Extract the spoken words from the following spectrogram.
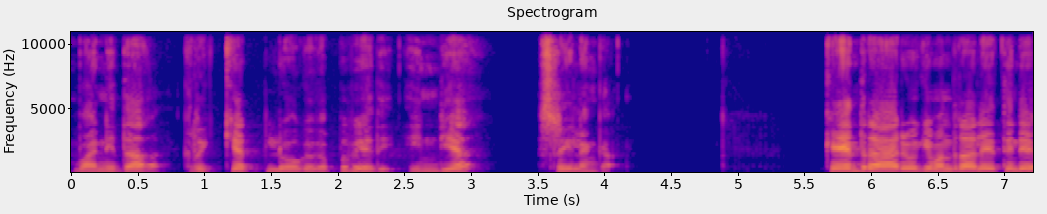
വനിതാ ക്രിക്കറ്റ് ലോകകപ്പ് വേദി ഇന്ത്യ ശ്രീലങ്ക. കേന്ദ്ര ആരോഗ്യ മന്ത്രാലയത്തിന്റെ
